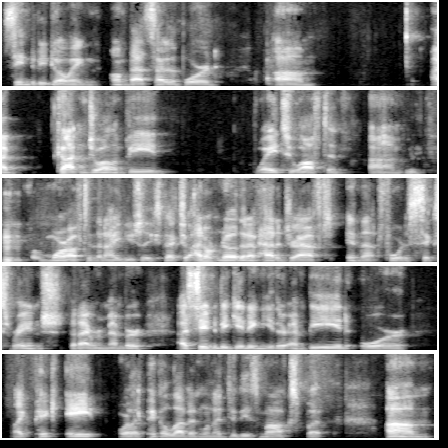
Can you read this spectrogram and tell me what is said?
seem to be going on that side of the board. Um, I've gotten Joel Embiid way too often, um, or more often than I usually expect to. I don't know that I've had a draft in that four to six range that I remember. I seem to be getting either Embiid or like pick eight or like pick 11 when I do these mocks. But um,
